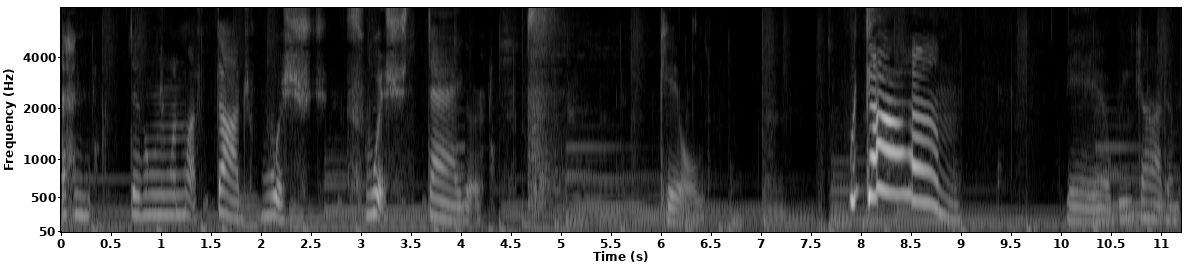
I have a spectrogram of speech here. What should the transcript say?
And there's only one left. Dodge, whoosh, swish, stagger. Killed. We got him! Yeah, we got him.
